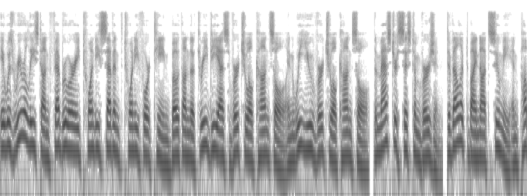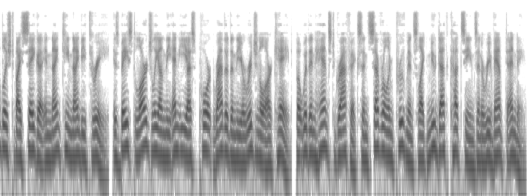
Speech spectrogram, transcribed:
It was re-released on February 27, 2014 both on the 3DS Virtual Console and Wii U Virtual Console. The Master System version, developed by Natsume and published by Sega in 1993, is based largely on the NES port rather than the original arcade, but with enhanced graphics and several improvements like new death cutscenes and a revamped ending.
